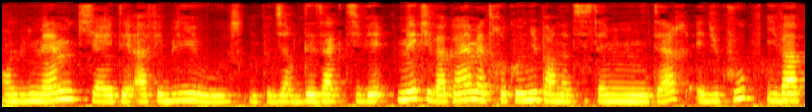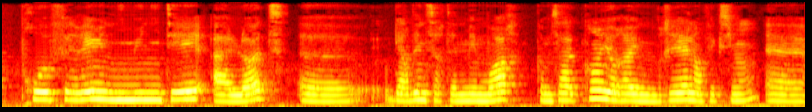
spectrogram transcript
en lui-même qui a été affaibli ou on peut dire désactivé, mais qui va quand même être reconnu par notre système immunitaire. Et du coup, il va proférer une immunité à l'hôte, euh, garder une certaine mémoire. Comme ça, quand il y aura une réelle infection, euh,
